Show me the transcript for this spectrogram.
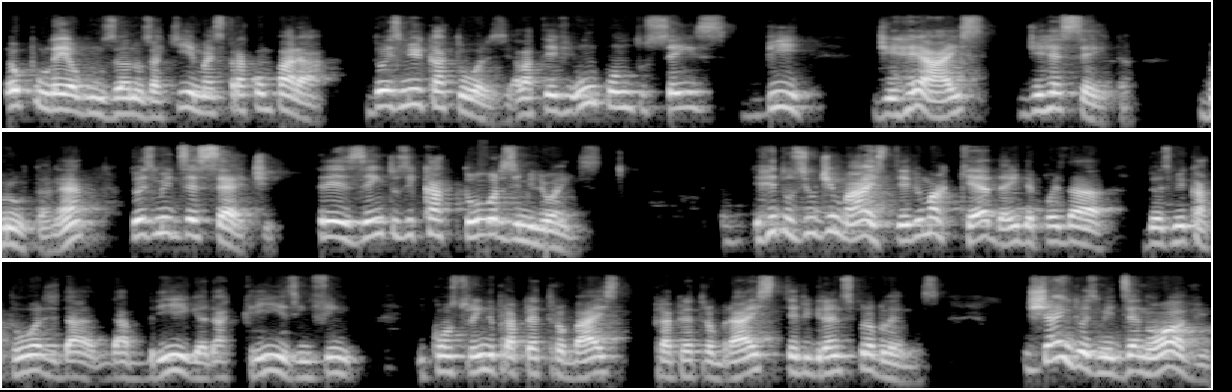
Eu pulei alguns anos aqui, mas para comparar, 2014, ela teve 1,6 bi de reais de receita bruta, né? 2017, 314 milhões. Reduziu demais, teve uma queda aí depois da 2014, da, da briga, da crise, enfim, e construindo para Petrobras, para Petrobras, teve grandes problemas. Já em 2019,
